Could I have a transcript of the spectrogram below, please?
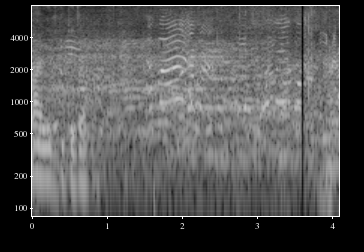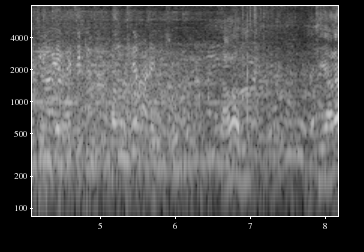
বাইরের দিকে যাব। স্বাভাবিক চেহারা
